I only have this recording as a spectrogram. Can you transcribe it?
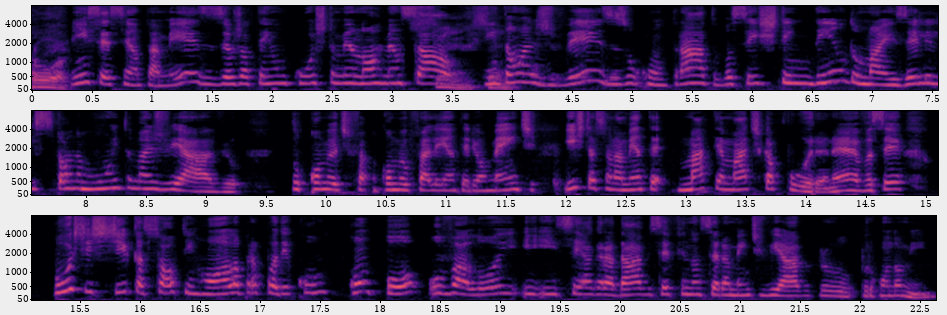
valor. em 60 meses, eu já tenho um custo menor mensal. Sim, sim. Então, às vezes, o contrato, você estendendo mais ele, ele se torna muito mais viável. Como eu, te como eu falei anteriormente, estacionamento é matemática pura, né? Você puxa, estica, solta, enrola para poder com- compor o valor e, e- ser agradável, ser financeiramente viável para o condomínio.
